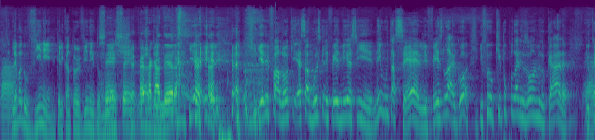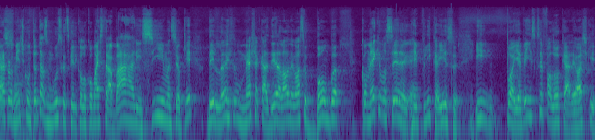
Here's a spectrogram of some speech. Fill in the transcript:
Ah. Lembra do Vini, aquele cantor Vini do sim, Mexa, sim, Mexa Cadeira. E, e, ele, e ele falou que essa música ele fez meio assim, nem muito a sério, ele fez, largou, e foi o que popularizou o nome do cara. E é, o cara, provavelmente, com tantas músicas que ele colocou mais trabalho em cima, não sei o quê, de lanche, um mexe a cadeira lá, o negócio bomba. Como é que você replica isso? E, pô, e é bem isso que você falou, cara. Eu acho que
